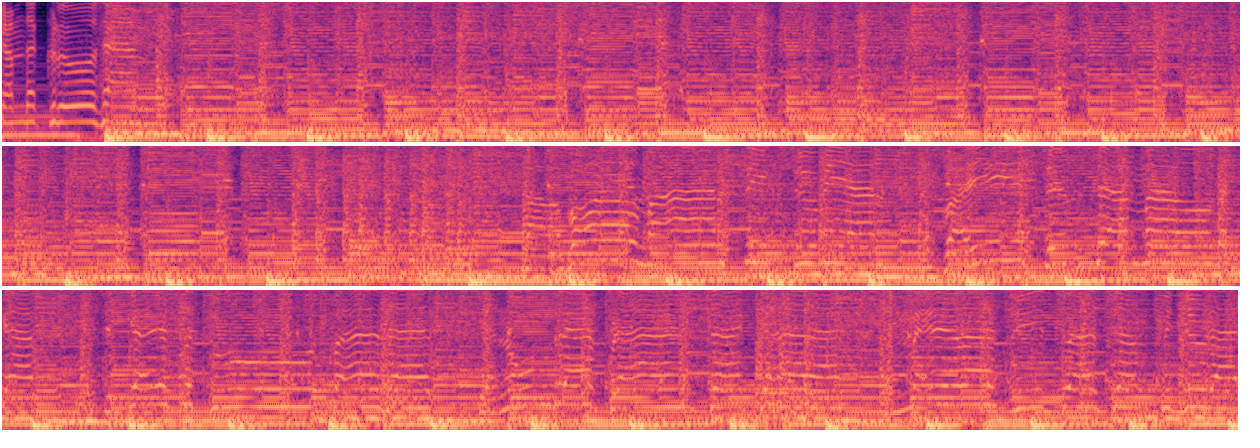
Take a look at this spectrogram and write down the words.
camp de cruzants. A la vora del mar estic somiant país sense mal de cap. Sense que hagués estat pesat i en un refrany s'ha quedat. La meva situació empitjorant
